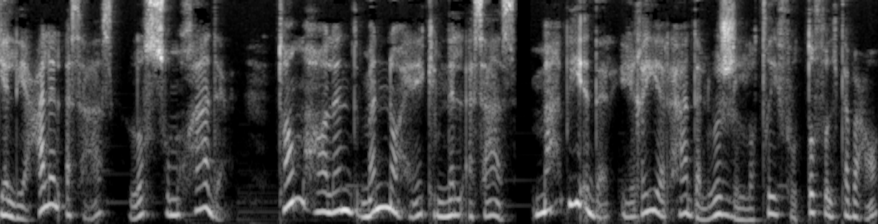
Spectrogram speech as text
يلي على الأساس لص ومخادع توم هولاند منه هيك من الأساس ما بيقدر يغير هذا الوجه اللطيف والطفل تبعه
